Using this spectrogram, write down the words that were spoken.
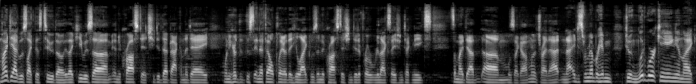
My dad was like this too, though. Like he was um, into cross stitch. He did that back in the day when he heard that this NFL player that he liked was into cross stitch and did it for relaxation techniques. So my dad um, was like, "I'm going to try that." And I just remember him doing woodworking and like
